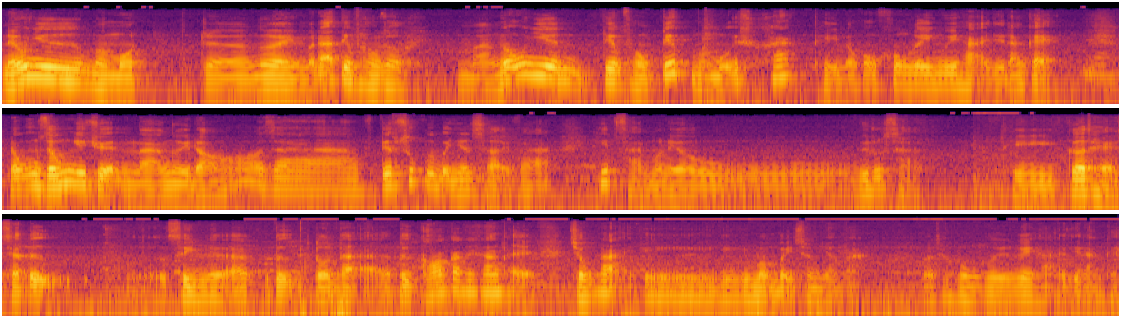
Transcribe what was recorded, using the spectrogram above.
nếu như mà một ờ, người mà đã tiêm phòng rồi mà ngẫu nhiên tiêm phòng tiếp một mũi khác thì nó cũng không gây nguy hại gì đáng kể. Yeah. Nó cũng giống như chuyện là người đó ra tiếp xúc với bệnh nhân sởi và hít phải một liều virus sởi thì cơ thể sẽ tự sinh à, tự tồn tại tự có các cái kháng thể chống lại cái cái, cái mầm bệnh xâm nhập vào nó sẽ không gây, hại gì đáng kể.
